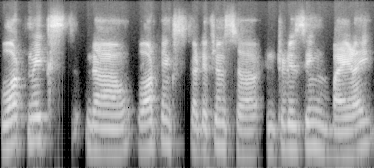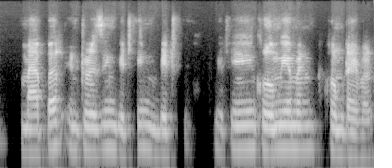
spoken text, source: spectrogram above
What makes now what makes the difference uh, introducing BiDi mapper introducing between between between Chromium and Chrome driver?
